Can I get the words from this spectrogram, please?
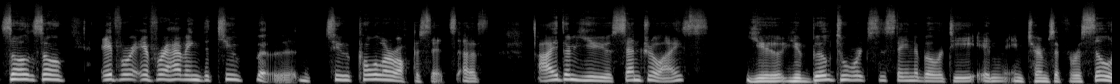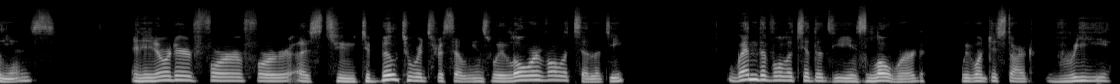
so so if we're if we're having the two uh, two polar opposites of either you centralize you you build towards sustainability in in terms of resilience and in order for for us to to build towards resilience we lower volatility. When the volatility is lowered we want to start regeneration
